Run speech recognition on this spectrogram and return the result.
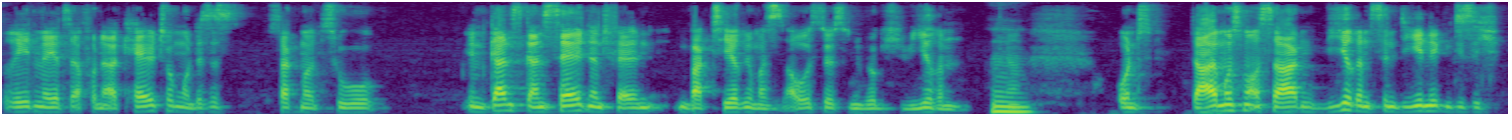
reden wir jetzt ja von einer Erkältung und das ist, sag mal, zu in ganz, ganz seltenen Fällen ein Bakterium, was es auslöst und wirklich Viren. Mhm. Ja. Und da muss man auch sagen, Viren sind diejenigen, die sich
